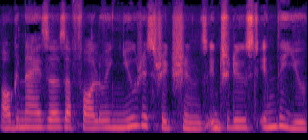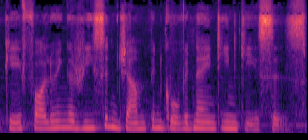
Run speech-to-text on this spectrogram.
Organisers are following new restrictions introduced in the UK following a recent jump in COVID 19 cases.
